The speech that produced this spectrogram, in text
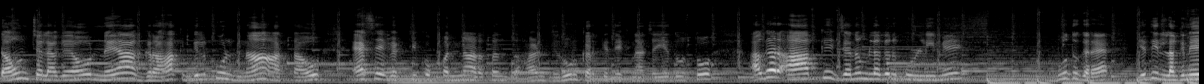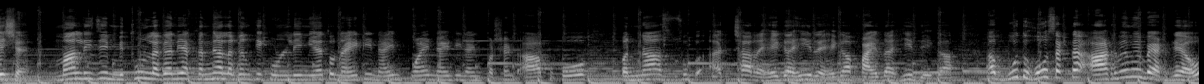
डाउन चला गया हो, नया ग्राहक बिल्कुल ना आता हो, ऐसे व्यक्ति को पन्ना रतन धारण ज़रूर करके देखना चाहिए। दोस्तों, अगर आपकी जन्म लगन कुंडली में बुध ग्रह यदि लग्नेश है मान लीजिए मिथुन लगन या कन्या लगन की कुंडली में है तो 99.99 परसेंट आपको पन्ना शुभ अच्छा रहेगा ही रहेगा, फ़ायदा ही देगा। अब बुध हो सकता है आठवें में बैठ गया हो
